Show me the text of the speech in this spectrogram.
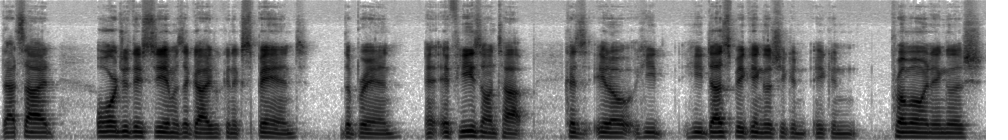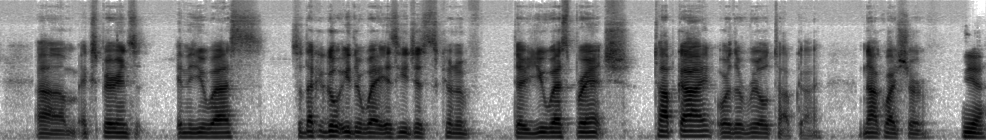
that side, or do they see him as a guy who can expand the brand if he's on top? Because you know he he does speak English. He can he can promo in English, um, experience in the U.S. So that could go either way. Is he just kind of their U.S. branch top guy or the real top guy? Not quite sure. Yeah,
